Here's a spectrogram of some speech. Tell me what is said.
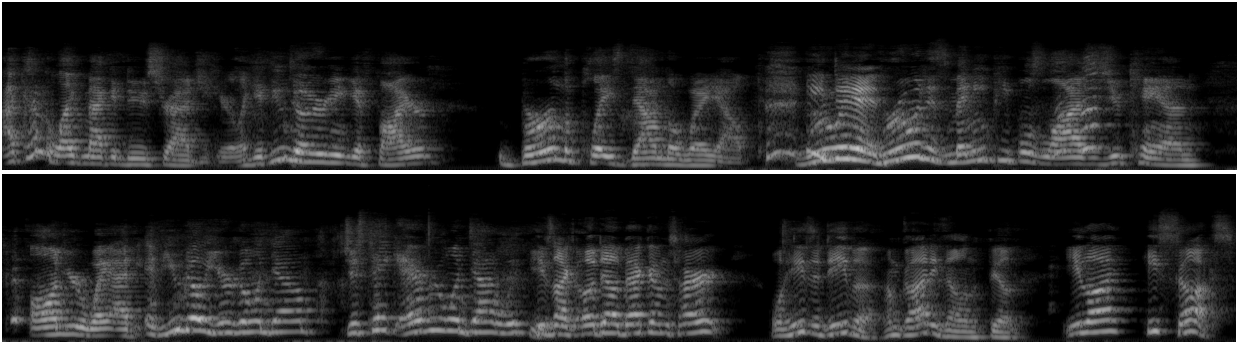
I kind of like McAdoo's strategy here. Like, if you know you're gonna get fired, burn the place down on the way out. He ruin, did. ruin as many people's lives as you can on your way. out. If you know you're going down, just take everyone down with you. He's like Odell Beckham's hurt. Well, he's a diva. I'm glad he's not on the field. Eli, he sucks.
